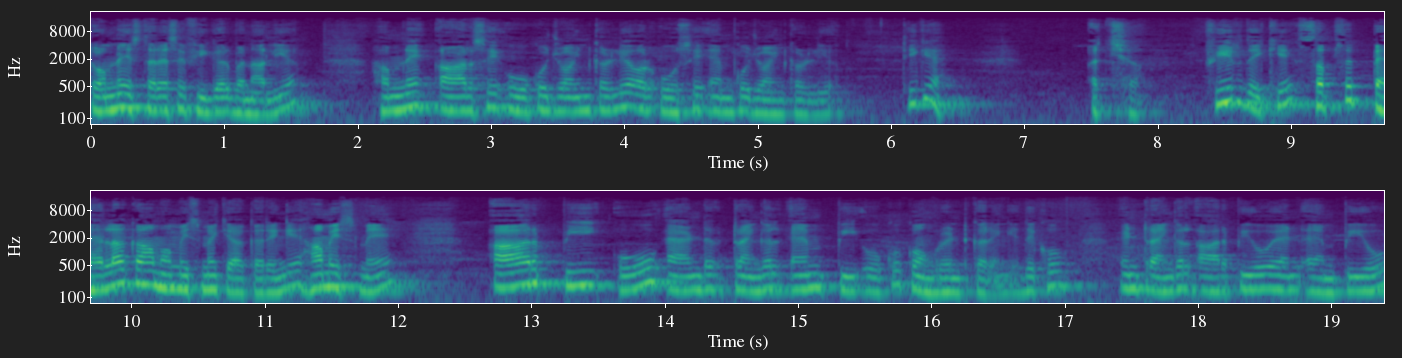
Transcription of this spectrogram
तो हमने इस तरह से फिगर बना लिया हमने आर से ओ को ज्वाइन कर लिया और ओ से एम को ज्वाइन कर लिया। ठीक है? अच्छा फिर देखिए, सबसे पहला काम हम इसमें क्या करेंगे? हम इसमें R P O and triangle M P O को कॉन्ग्रेंट करेंगे। देखो in triangle R P O and M P O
